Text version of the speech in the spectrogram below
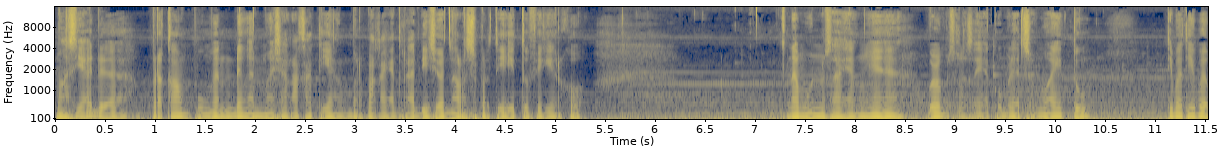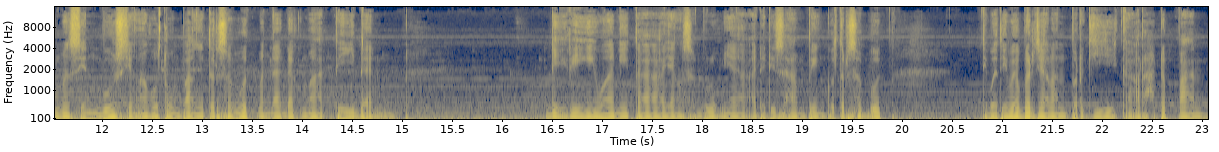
masih ada perkampungan dengan masyarakat yang berpakaian tradisional seperti itu pikirku. Namun sayangnya belum selesai aku melihat semua itu, tiba-tiba mesin bus yang aku tumpangi tersebut mendadak mati dan diiringi wanita yang sebelumnya ada di sampingku tersebut tiba-tiba berjalan pergi ke arah depan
